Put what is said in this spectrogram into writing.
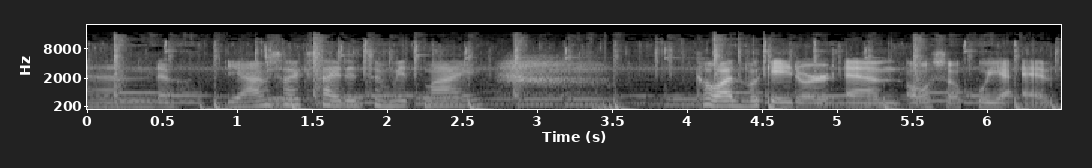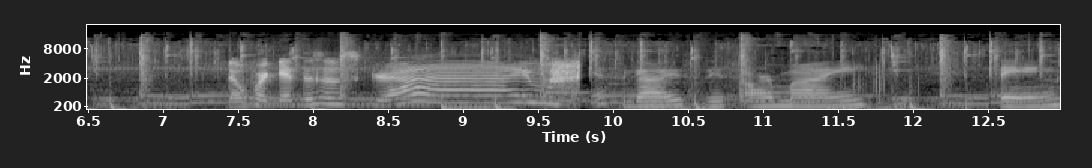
and yeah, I'm so excited to meet my co-advocator and also Kuya Ed. Don't forget to subscribe! Yes guys, these are my things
